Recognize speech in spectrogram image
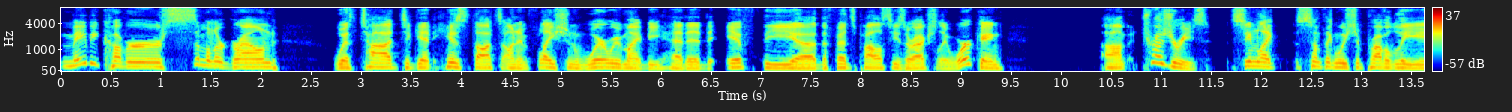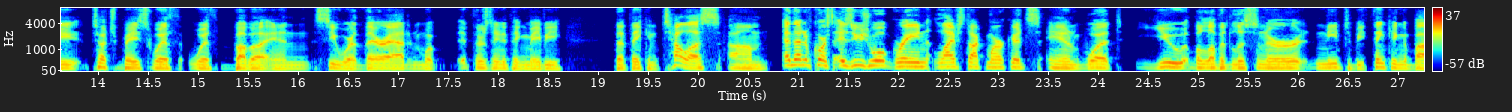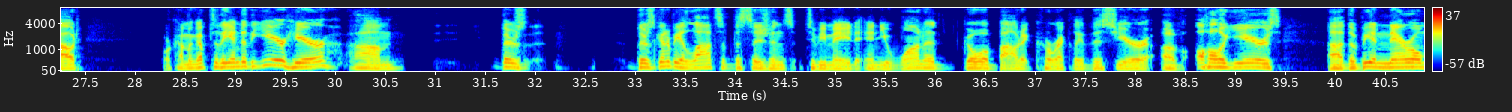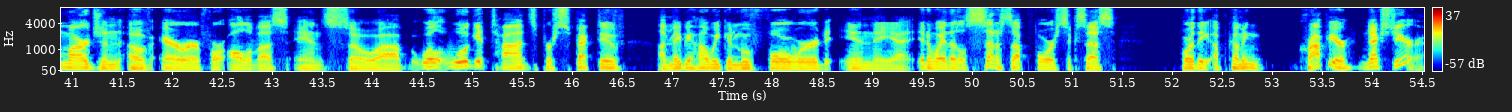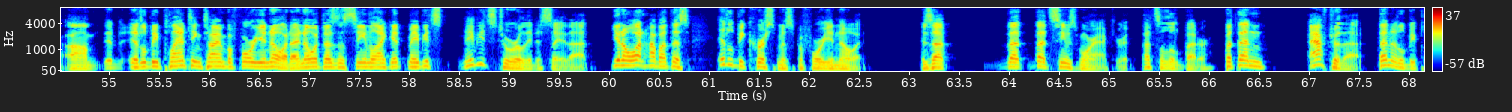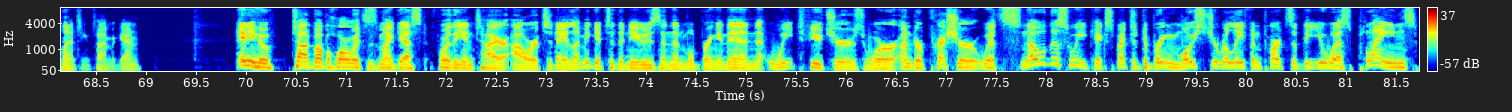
maybe cover similar ground with Todd to get his thoughts on inflation, where we might be headed if the uh, the Fed's policies are actually working. Um, treasuries seem like something we should probably touch base with with Bubba and see where they're at and what if there's anything maybe that they can tell us. Um, and then, of course, as usual, grain, livestock markets, and what you, beloved listener, need to be thinking about. We're coming up to the end of the year here. Um, there's there's going to be lots of decisions to be made, and you want to go about it correctly this year of all years. Uh, there'll be a narrow margin of error for all of us, and so uh, we'll we'll get Todd's perspective on maybe how we can move forward in a uh, in a way that'll set us up for success for the upcoming crop year next year. Um, it, it'll be planting time before you know it. I know it doesn't seem like it. Maybe it's maybe it's too early to say that. You know what? How about this? It'll be Christmas before you know it. Is that that that seems more accurate? That's a little better. But then after that, then it'll be planting time again. Anywho, Todd Bubba Horwitz is my guest for the entire hour today. Let me get to the news and then we'll bring him in. Wheat futures were under pressure with snow this week expected to bring moisture relief in parts of the U.S. plains.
